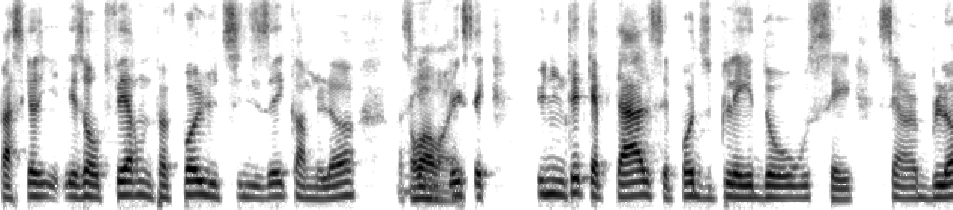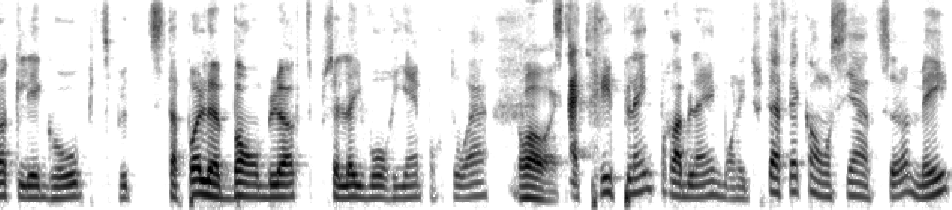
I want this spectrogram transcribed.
parce que les autres firmes ne peuvent pas l'utiliser comme là. Parce que c'est une unité de capital, c'est pas du Play-Doh, c'est un bloc Lego, puis tu peux, si tu n'as pas le bon bloc, celui-là, il vaut rien pour toi. Ça crée plein de problèmes. On est tout à fait conscient de ça, mais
